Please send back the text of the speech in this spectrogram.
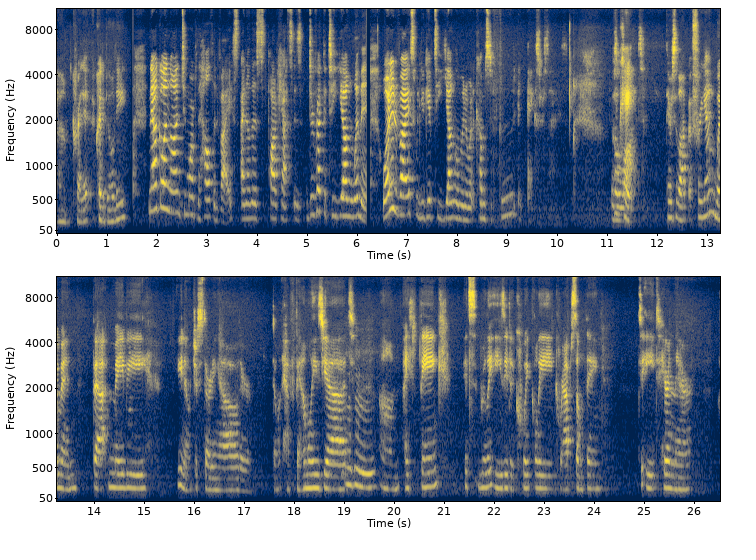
um, credit, credibility. Now going on to more of the health advice. I know this podcast is directed to young women. What advice would you give to young women when it comes to food and exercise? There's Okay. a lot. There's a lot, but for young women that maybe, you know, just starting out or don't have families yet, Mhm. Um, I think it's really easy to quickly grab something to eat here and there,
